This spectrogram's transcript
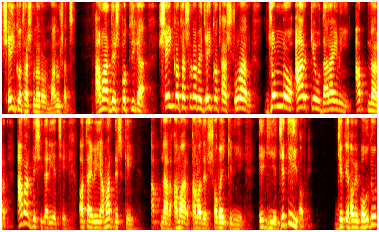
সেই কথা শোনানোর মানুষ আছে। আমার দেশ পত্রিকা সেই কথা শোনাবে, যেই কথা শোনার জন্য আর কেউ দাঁড়ায়নি আপনার, আমার দেশই দাঁড়িয়েছে। অতএব এই আমার দেশকে আপনার, আমার, আমাদের সবাইকে নিয়ে এগিয়ে যেতেই হবে। যেতে হবে বহুদূর,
